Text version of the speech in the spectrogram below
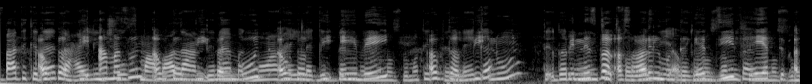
بعد كده تعالي نشوف امازون مع أو بعض تطبيق عندنا هايلة تطبيق جدا اي من باي منظمات أو تطبيق التلاجة نون تقدري بالنسبة لأسعار المنتجات دي فهي بتبقى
